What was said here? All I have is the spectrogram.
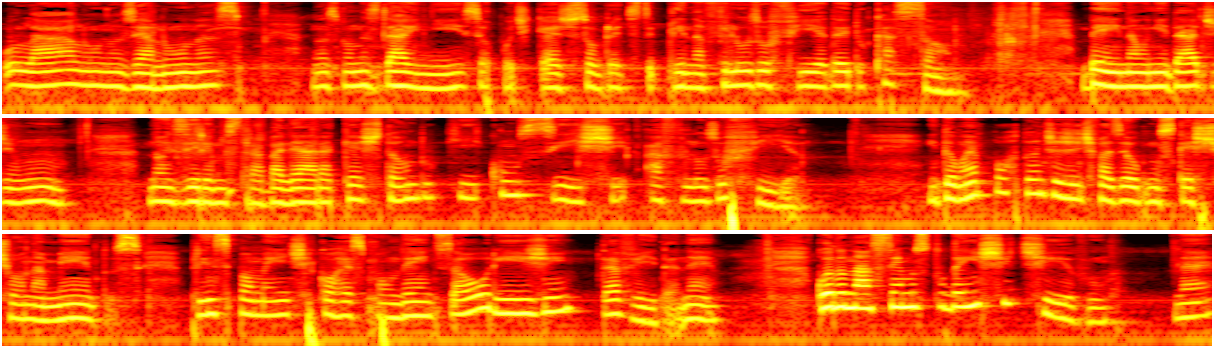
Olá, alunos e alunas. Nós vamos dar início ao podcast sobre a disciplina Filosofia da Educação. Bem, na unidade 1, nós iremos trabalhar a questão do que consiste a filosofia. Então, é importante a gente fazer alguns questionamentos, principalmente correspondentes à origem da vida, né? Quando nascemos, tudo é instintivo, né?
